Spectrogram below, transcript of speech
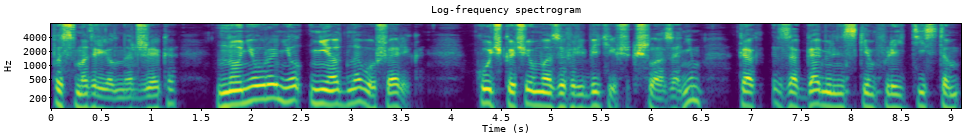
посмотрел на Джека, но не уронил ни одного шарика. Кучка чумазых ребятишек шла за ним, как за гамельнским флейтистом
